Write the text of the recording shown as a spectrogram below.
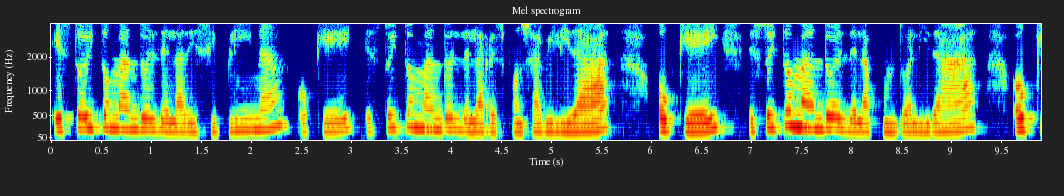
estoy tomando el de la disciplina, ok, estoy tomando el de la responsabilidad, ok, estoy tomando el de la puntualidad, ok,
